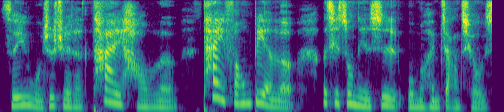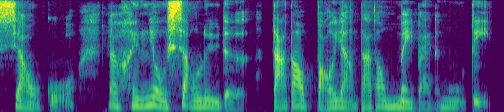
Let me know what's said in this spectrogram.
所以我就觉得太好了，太方便了，而且重点是我们很讲求效果，要很有效率的达到保养、达到美白的目的。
